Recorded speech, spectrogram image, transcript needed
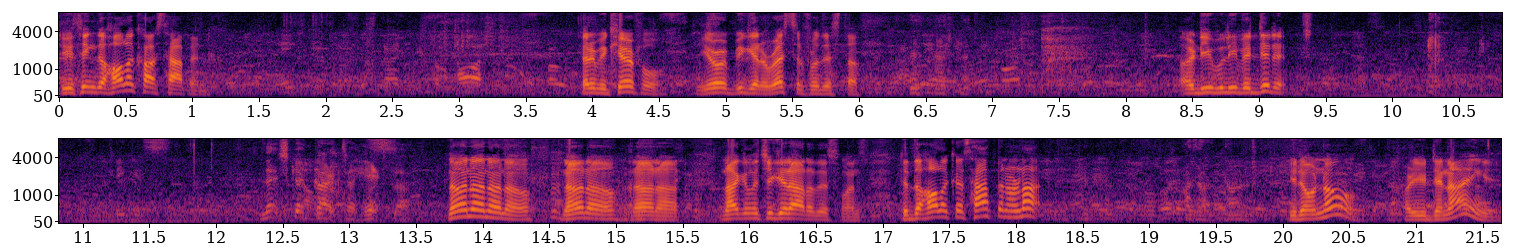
Do you think the Holocaust happened? Better be careful. Europe, you get arrested for this stuff. or do you believe it didn't? Let's get back to Hitler. No, no, no, no, no, no, no, no. Not gonna let you get out of this one. Did the Holocaust happen or not? I don't know. You don't know. Are you denying it?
